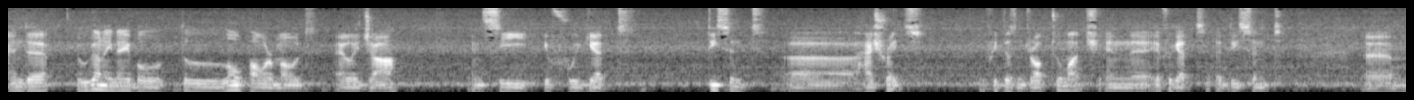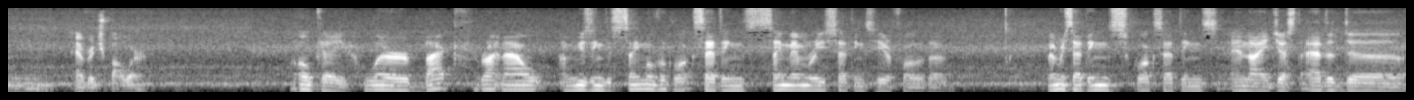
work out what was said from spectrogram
And uh, we're gonna enable the low power mode LHR and see if we get decent uh, hash rates. If it doesn't drop too much and uh, if we get a decent um, average power. Okay, we're back right now. I'm using the same overclock settings, same memory settings here for the memory settings, clock settings, and I just added the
